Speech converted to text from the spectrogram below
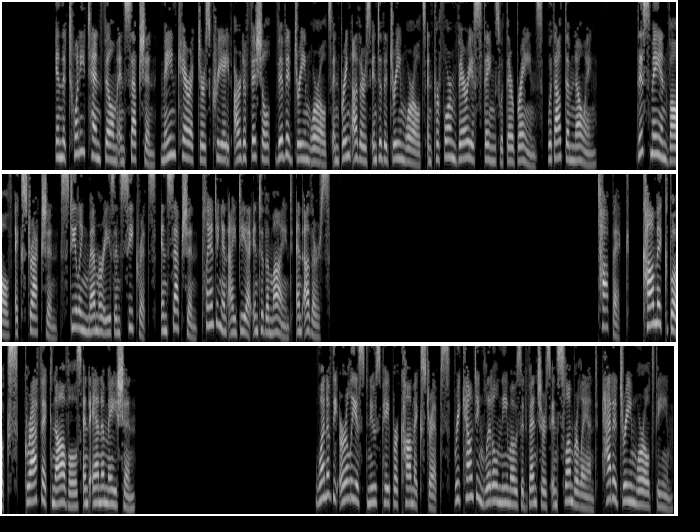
In the 2010 film Inception, main characters create artificial, vivid dream worlds and bring others into the dream worlds and perform various things with their brains, without them knowing. This may involve extraction stealing memories and secrets, inception planting an idea into the mind and others. Topic. Comic books, graphic novels and animation One of the earliest newspaper comic strips, recounting Little Nemo's adventures in Slumberland, had a dream world theme.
